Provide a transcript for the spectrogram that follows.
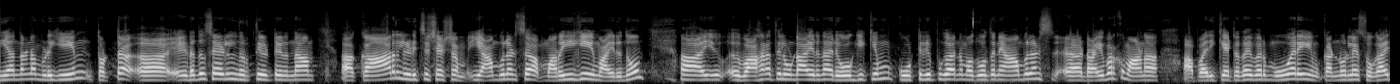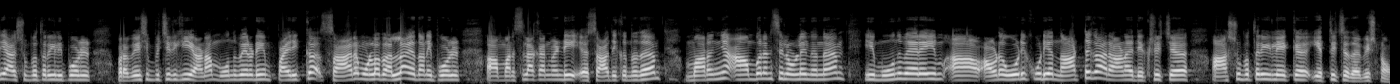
നിയന്ത്രണം വിടുകയും തൊട്ട് ഇടതു സൈഡിൽ നിർത്തിയിട്ടിരുന്ന കാറിൽ ഇടിച്ച ശേഷം ഈ ആംബുലൻസ് മറിയുകയുമായിരുന്നു. വാഹനത്തിലുണ്ടായിരുന്ന രോഗിക്കും കൂട്ടിരിപ്പുകാരനും അതുപോലെ തന്നെ ആംബുലൻസ് ഡ്രൈവർക്കുമാണ് പരിക്കേറ്റത്. ഇവർ മൂവരെയും കണ്ണൂരിലെ സ്വകാര്യ ആശുപത്രിയിൽ ഇപ്പോൾ പ്രവേശിപ്പിച്ചിരിക്കുകയാണ്. മൂന്നുപേരുടെയും പരിക്ക് സാരമുള്ളതല്ല എന്നാണ് ഇപ്പോൾ മനസ്സിലാക്കാൻ വേണ്ടി സാധിക്കുന്നത്. മറിഞ്ഞ ആംബുലൻസിനുള്ളിൽ നിന്ന് ഈ മൂന്നുപേരെയും അവിടെ ഓടിക്കൂടിയ നാട്ടുകാരാണ് രക്ഷിച്ച് ആശുപത്രിയിലേക്ക് എത്തിച്ചത്. വിഷ്ണു.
